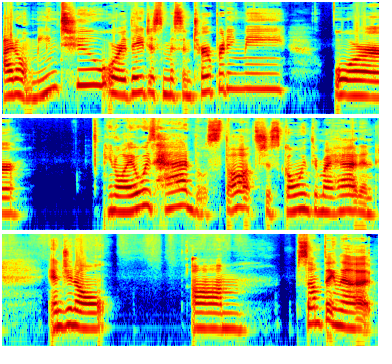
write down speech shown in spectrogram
I don't mean to or are they just misinterpreting me or you know, I always had those thoughts just going through my head and and you know, um something that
